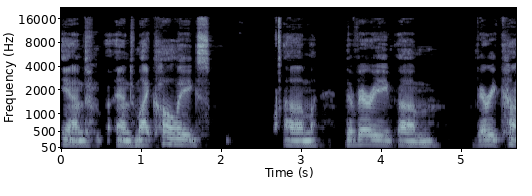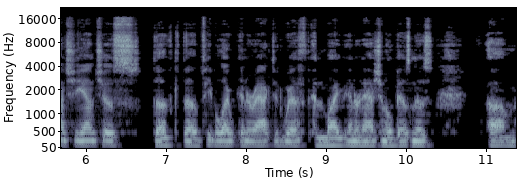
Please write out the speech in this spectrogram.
And and my colleagues, um, they're very um, very conscientious. The the people I interacted with in my international business, um,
